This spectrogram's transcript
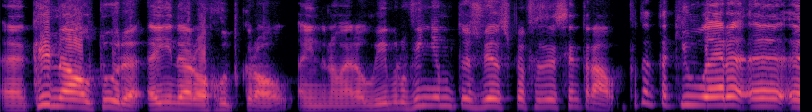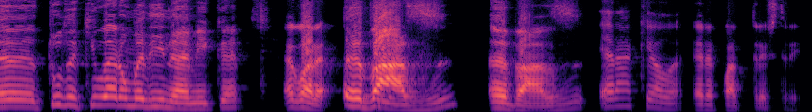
eh, que na altura ainda era o Rude Kroll, ainda não era o Libro, vinha muitas vezes para fazer central. Portanto, aquilo era, uh, uh, tudo aquilo era uma dinâmica. Agora, a base, a base era aquela, era 4-3-3.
